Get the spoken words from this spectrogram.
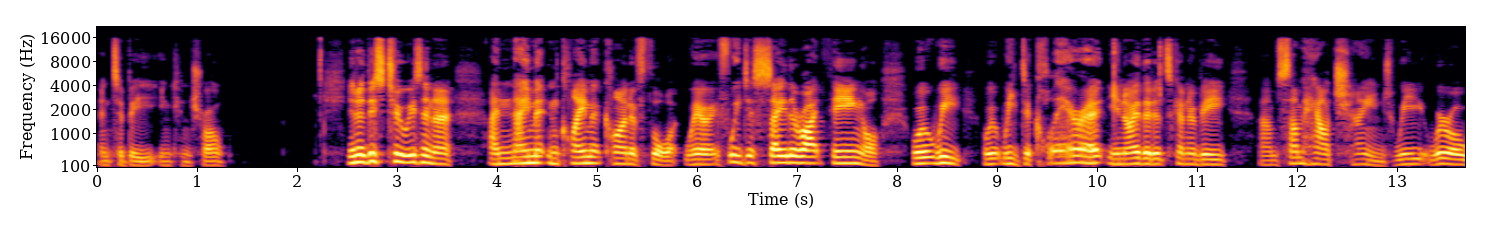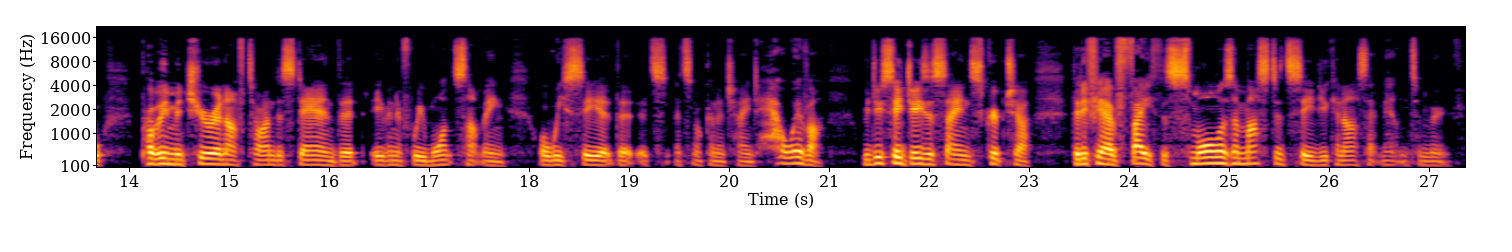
and to be in control. You know, this too isn't a, a name it and claim it kind of thought where if we just say the right thing or we, we, we declare it, you know, that it's going to be um, somehow changed. We, we're all probably mature enough to understand that even if we want something or we see it, that it's, it's not going to change. However, we do see Jesus say in Scripture that if you have faith as small as a mustard seed, you can ask that mountain to move.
